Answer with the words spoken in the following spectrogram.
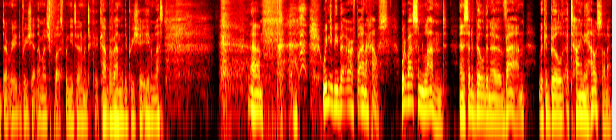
don't really depreciate that much. Plus, when you turn them into a camper van, they depreciate even less. Um, wouldn't you be better off buying a house? What about some land? And instead of building a van, we could build a tiny house on it.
